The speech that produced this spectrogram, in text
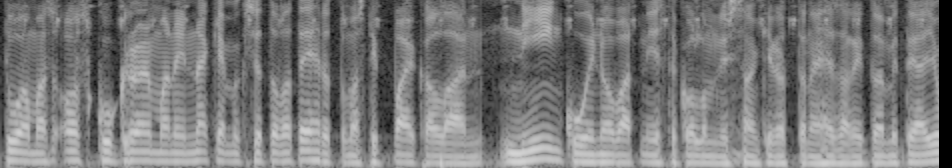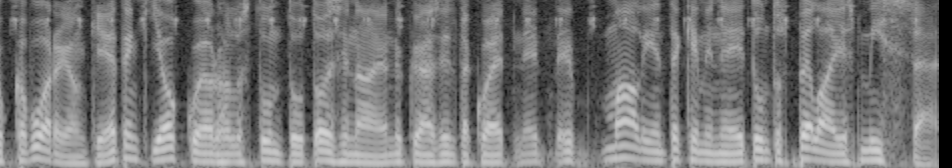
Tuomas Osku Grönmanin näkemykset ovat ehdottomasti paikallaan, niin kuin ovat niistä kolumnissaan kirjoittaneen Hesarin toimittaja Jukka Vuorionkin. Etenkin joukkueurheilussa tuntuu toisinaan ja nykyään siltä, kun et, et, et, maalien tekeminen ei tuntuisi pelaajissa missään,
